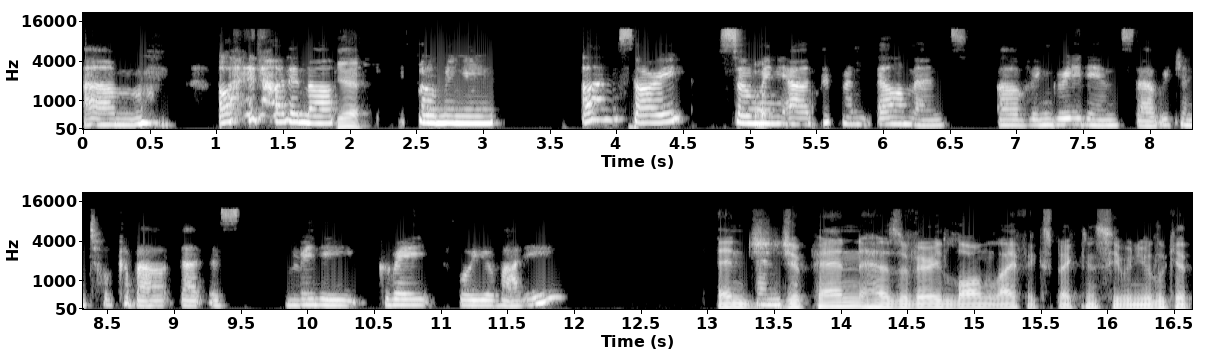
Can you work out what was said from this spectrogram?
um, oh, I don't know. Yeah. So many, oh, I'm sorry, so oh. many uh, different elements of ingredients that we can talk about that is really great for your body. And, and Japan has a very long life expectancy when you look at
